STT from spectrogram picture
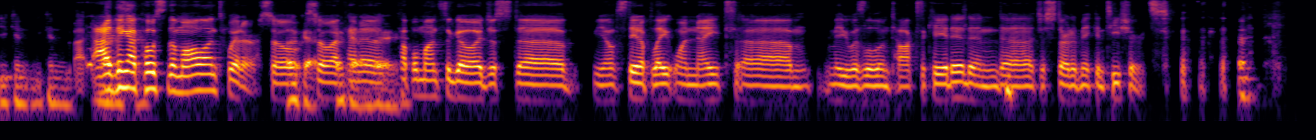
you can you can? I, I think I posted them all on Twitter. So okay. so I okay. kind of a couple months ago, I just uh, you know stayed up late one night, um, maybe was a little intoxicated, and uh, just started making T-shirts.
